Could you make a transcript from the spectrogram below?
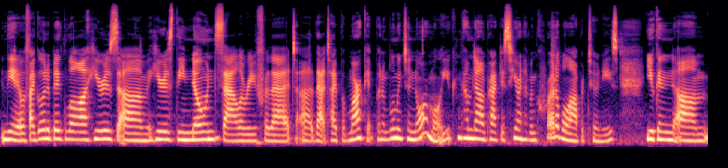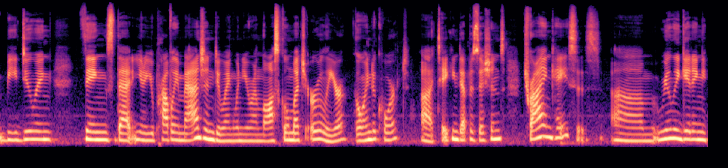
you know, if I go to big law, here's um, here's the known salary for that uh, that type of market. But in Bloomington Normal, you can come down and practice here and have incredible opportunities. You can um, be doing things that you know you probably imagined doing when you were in law school much earlier going to court uh, taking depositions trying cases um, really getting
